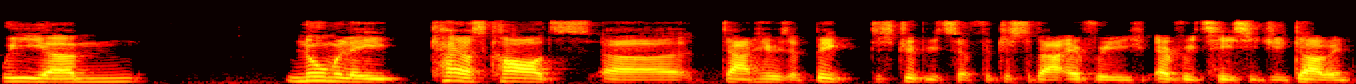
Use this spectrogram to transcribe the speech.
we um normally Chaos Cards uh, down here is a big distributor for just about every every TCG going,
